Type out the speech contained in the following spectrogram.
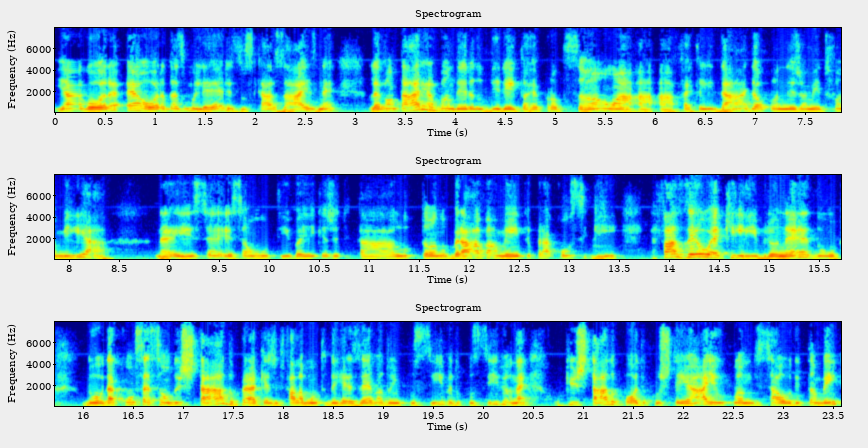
E agora é a hora das mulheres, dos casais, né, levantarem a bandeira do direito à reprodução, à, à, à fertilidade, ao planejamento familiar. Né? Esse, é, esse é um motivo aí que a gente está lutando bravamente para conseguir fazer o equilíbrio né? do, do da concessão do Estado, para que a gente fala muito de reserva do impossível, do possível, né? o que o Estado pode custear e o plano de saúde também,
